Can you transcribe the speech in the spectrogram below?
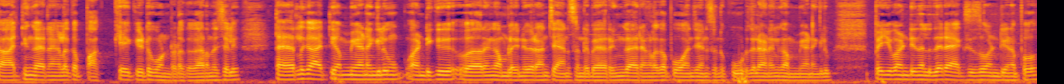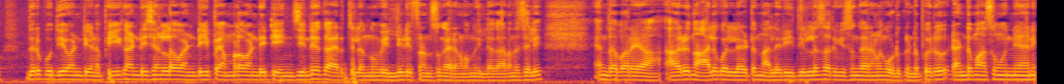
കാറ്റും കാര്യങ്ങളൊക്കെ പക്കയാക്കിയിട്ട് കൊണ്ടുനടക്കുക. കാരണം എന്താ വെച്ചാൽ ടയറിൽ കാറ്റ് കമ്മിയാണെങ്കിലും വണ്ടിക്ക് വേറെ കംപ്ലൈന്റ് വരാൻ ചാൻസ് ഉണ്ട്. വേറെയും കാര്യങ്ങളൊക്കെ പോകാൻ ചാൻസ് ഉണ്ട്. കൂടുതലാണെങ്കിലും കമ്മിയാണെങ്കിലും. ഇപ്പോൾ ഈ വണ്ടി നല്ലതൊരു ആക്സസ് വണ്ടിയാണ്. അപ്പോൾ ഇതൊരു പുതിയ വണ്ടിയാണ്. അപ്പോൾ ഈ കണ്ടീഷനിലുള്ള വണ്ടി ഇപ്പോൾ നമ്മളെ വണ്ടിയിട്ട് എഞ്ചിന്റെ കാര്യത്തിലൊന്നും വലിയ ഡിഫറൻസും കാര്യങ്ങളൊന്നും ഇല്ല. കാരണം എന്താ വെച്ചാൽ എന്താ പറയുക ആ ഒരു നാല് കൊല്ലമായിട്ട് നല്ല രീതിയിലുള്ള സർവീസും കാര്യങ്ങളും കൊടുക്കുന്നുണ്ട്. ഇപ്പോൾ ഒരു രണ്ട് മാസം മുന്നേ ഞാൻ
